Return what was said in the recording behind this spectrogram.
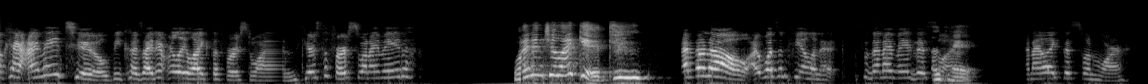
okay, I made two because I didn't really like the first one. Here's the first one I made. Why didn't you like it? I don't know. I wasn't feeling it. So then I made this one. And I like this one more.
